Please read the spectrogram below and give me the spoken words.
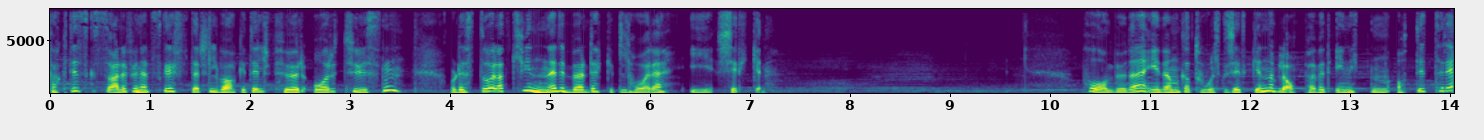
Faktisk så er det funnet skrifter tilbake til før år 1000, hvor det står at kvinner bør dekke til håret i kirken. Påbudet i den katolske kirken ble opphevet i 1983,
